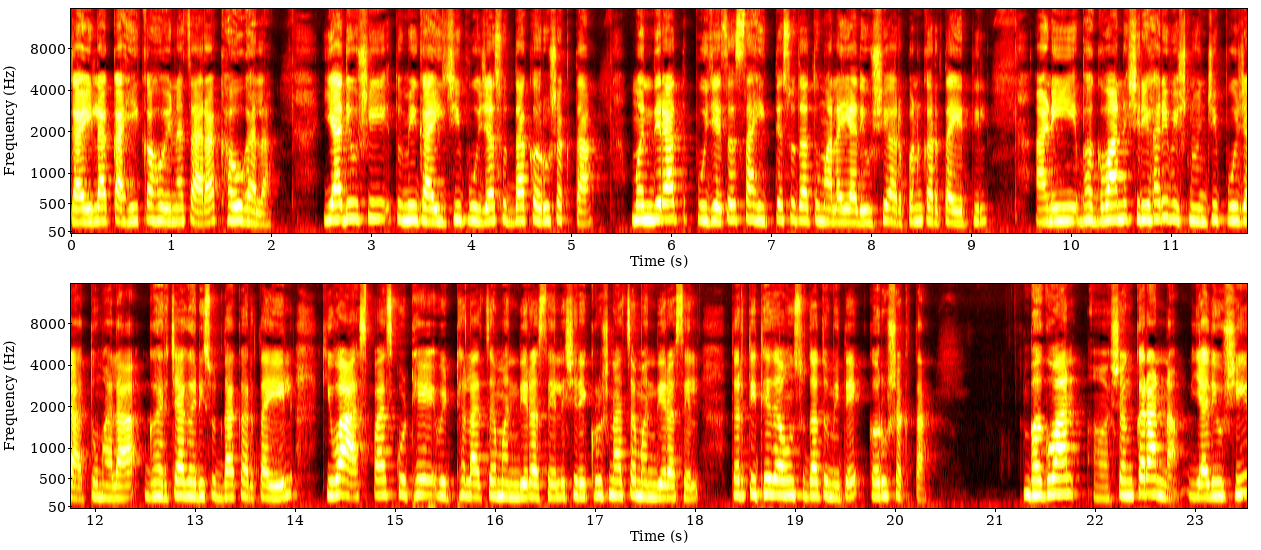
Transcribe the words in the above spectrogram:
गाईला काही का होईना चारा खाऊ घाला. या दिवशी तुम्ही गाईची पूजासुद्धा करू शकता. मंदिरात पूजेचं साहित्यसुद्धा तुम्हाला या दिवशी अर्पण करता येतील आणि भगवान श्रीहरी विष्णूंची पूजा तुम्हाला घरच्या घरीसुद्धा करता येईल किंवा आसपास कुठे विठ्ठलाचं मंदिर असेल श्रीकृष्णाचं मंदिर असेल तर तिथे जाऊनसुद्धा तुम्ही ते करू शकता. भगवान शंकरांना या दिवशी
